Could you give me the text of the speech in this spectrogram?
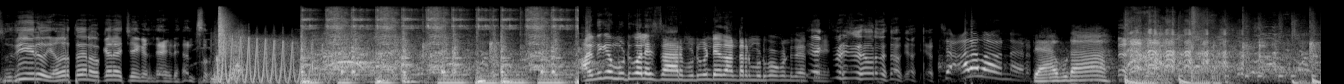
సుధీర్ ఎవరితో ఒకేలా చేయగలడు డాన్స్? అందుకే ముట్టుకోలేదు సార్ ముట్టుకుంటేది అంటారు ముట్టుకోకుండా చాలా బాగున్నారు.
